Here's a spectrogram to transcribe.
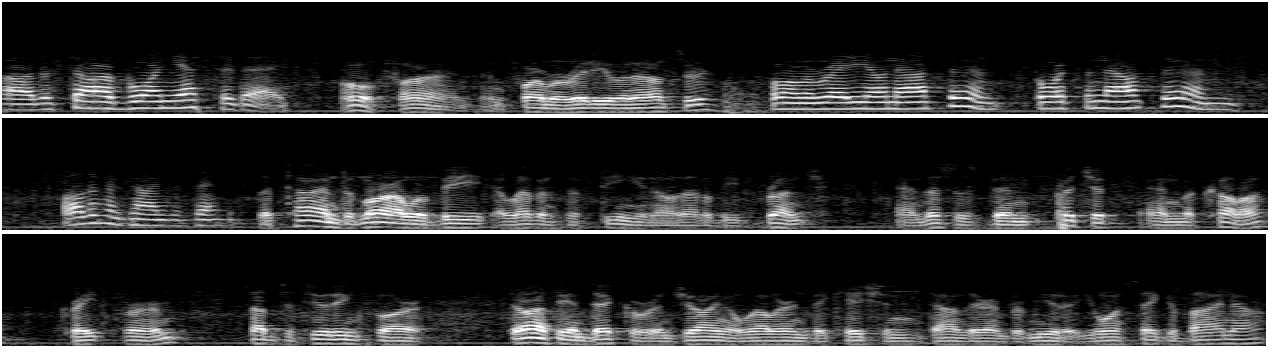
uh, the star Born Yesterday, Oh, fine. And former radio announcer. former radio announcer and sports announcer and all different kinds of things. The time tomorrow will be 11.15, you know. That'll be brunch. And this has been Pritchett and McCullough, great firm, substituting for Dorothy and Dick, who are enjoying a well-earned vacation down there in Bermuda. You want to say goodbye now?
